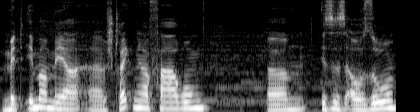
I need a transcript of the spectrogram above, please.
mit immer mehr äh, Streckenerfahrung ähm, ist es auch so,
